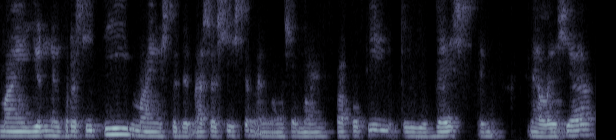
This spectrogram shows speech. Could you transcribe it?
my university, my student association, and also my faculty to you guys in Malaysia.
